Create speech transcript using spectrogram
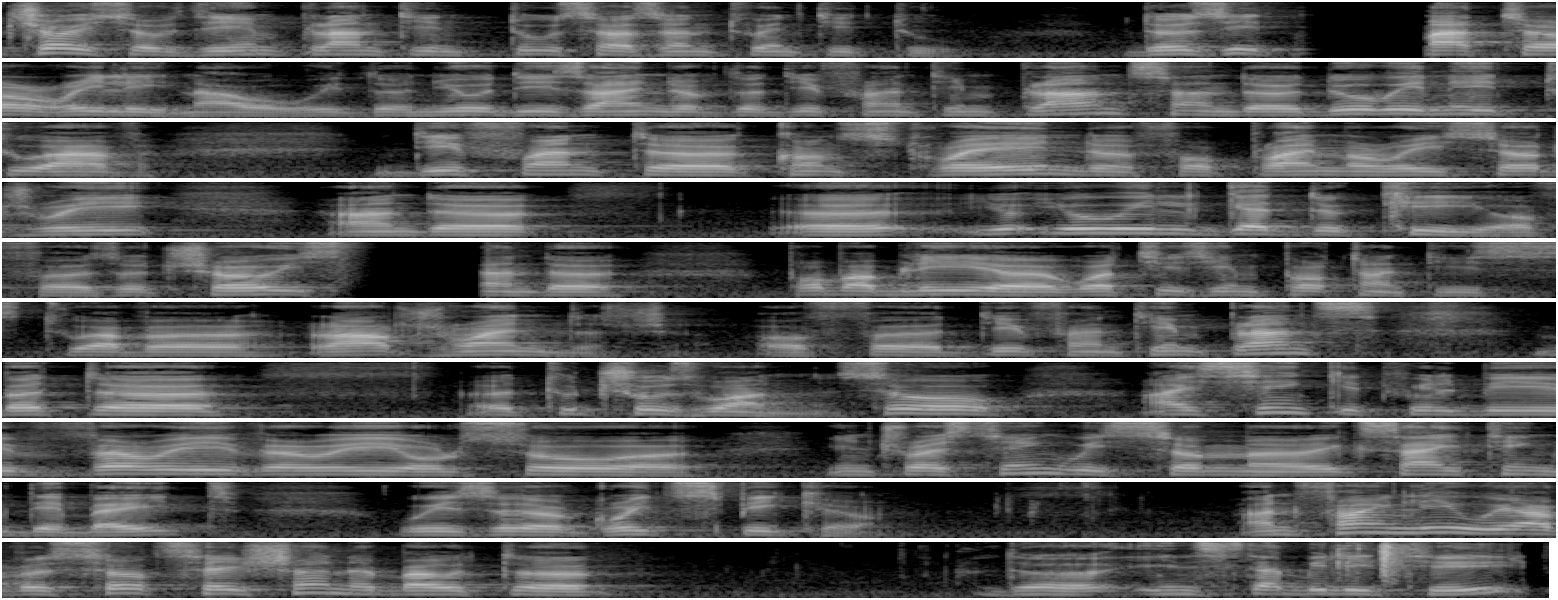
choice of the implant in 2022. Does it matter really now with the new design of the different implants? And uh, do we need to have different uh, constraints for primary surgery, and uh, uh you, you, will get the key of uh, the choice. And uh, probably what is important is to have a large range of different implants, but to choose one. So I think it will be very, very also interesting with some exciting debate with a great speaker. And finally, we have a third session about uh, the instability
